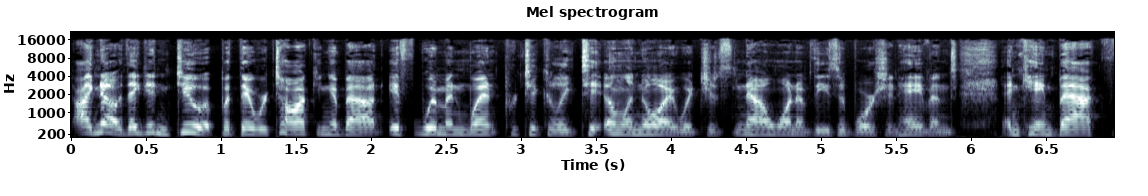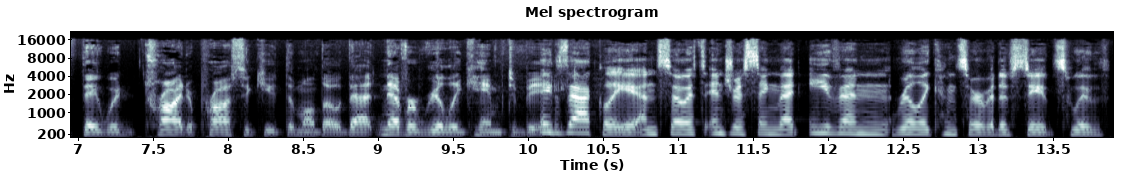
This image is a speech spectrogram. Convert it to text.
I know they didn't do it, but they were talking about if women went particularly to Illinois, which is now one of these abortion havens, and came back, they would try to prosecute them, although that never really came to be. Exactly. And so it's interesting that even really conservative states with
